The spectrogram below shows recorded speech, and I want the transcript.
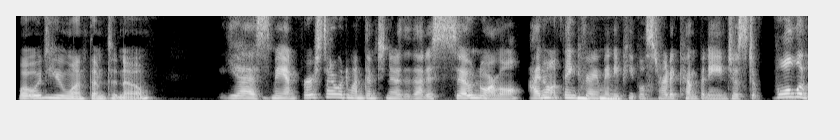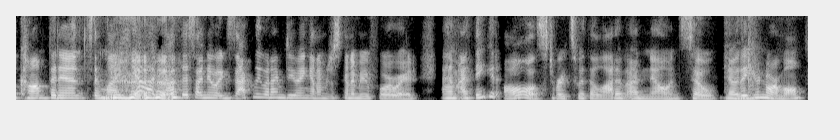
what would you want them to know? Yes, man. First, I would want them to know that that is so normal. I don't think very many mm-hmm. people start a company just full of confidence and like, yeah, I got this. I know exactly what I'm doing and I'm just going to move forward. Um, I think it all starts with a lot of unknowns. So know that you're normal.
